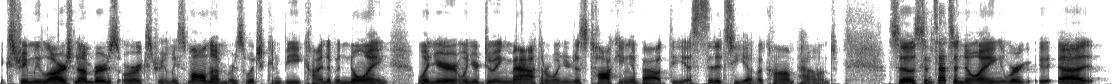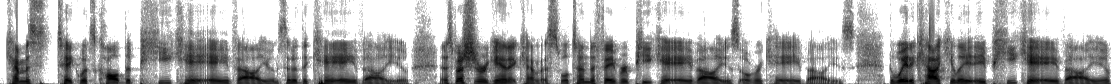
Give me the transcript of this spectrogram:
extremely large numbers or extremely small numbers, which can be kind of annoying when you're when you're doing math or when you're just talking about the acidity of a compound. So since that's annoying, we're uh, chemists take what's called the pKa value instead of the Ka value. And especially organic chemists will tend to favor pKa values over Ka values. The way to calculate a pKa value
